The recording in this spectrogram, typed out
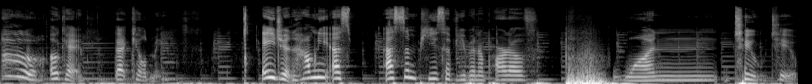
Ugh, okay, that killed me. Agent, how many S- SMPs have you been a part of? One, two, two.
